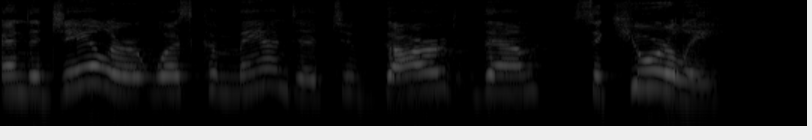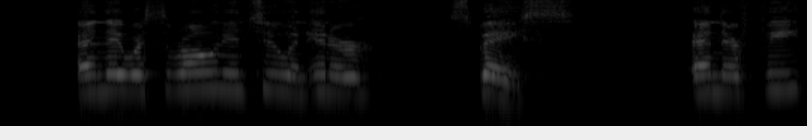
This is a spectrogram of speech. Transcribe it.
And the jailer was commanded to guard them securely, and they were thrown into an inner space, and their feet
